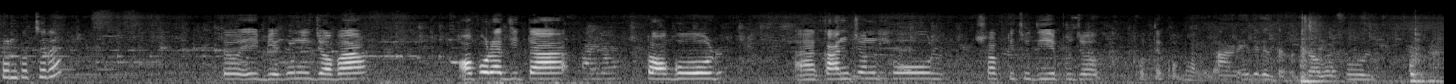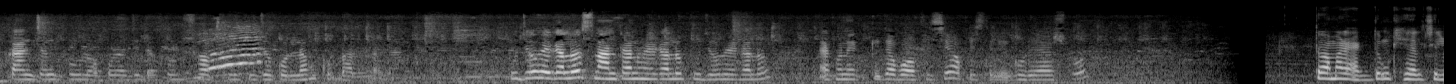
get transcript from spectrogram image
ফোন করছে রে? তো এই বেগুনি জবা, অপরাজিতা, টগর কাঞ্চন ফুল সব কিছু দিয়ে পুজো করতে খুব ভালো লাগে। আর এদিকে দেখো, জবা ফুল, কাঞ্চন ফুল, অপরাজিতা ফুল, সব দিয়ে পুজো করলাম, খুব ভালো লাগে। পুজো হয়ে গেল, স্নান টান হয়ে গেল, পুজো হয়ে গেল। এখন একটু যাব অফিসে, অফিস থেকে ঘুরে আসব। তো আমার একদম খেয়াল ছিল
